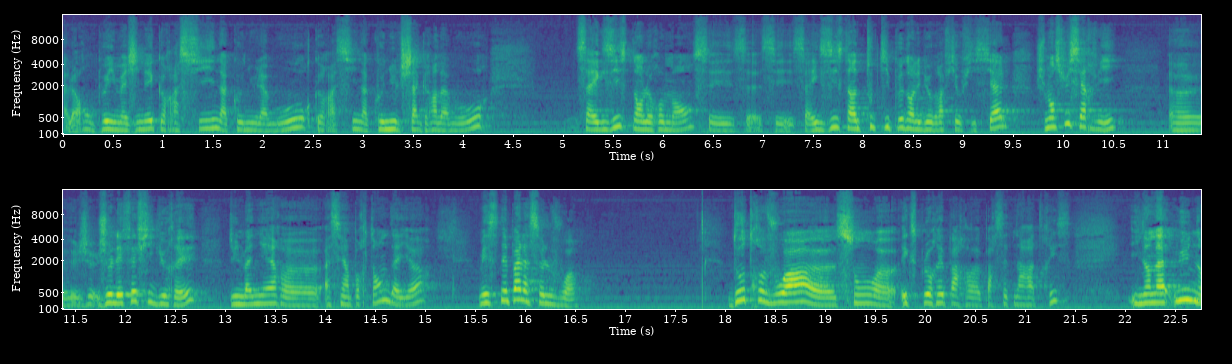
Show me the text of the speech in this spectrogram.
Alors on peut imaginer que Racine a connu l'amour, que Racine a connu le chagrin d'amour. Ça existe dans le roman, ça existe un tout petit peu dans les biographies officielles. Je m'en suis servi, euh, je, l'ai fait figurer d'une manière euh, assez importante d'ailleurs, mais ce n'est pas la seule voix. D'autres voix sont explorées par cette narratrice. Il y en a une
